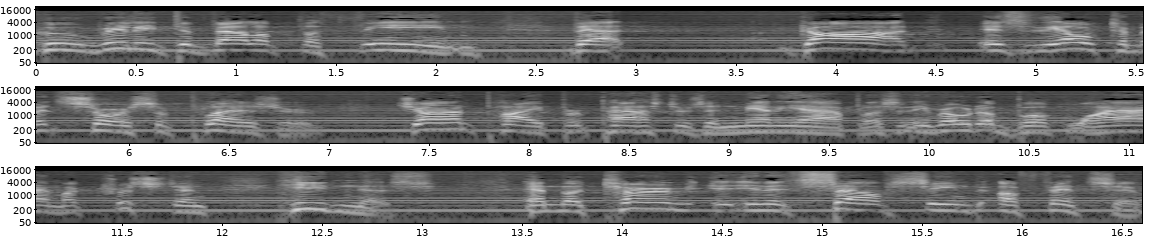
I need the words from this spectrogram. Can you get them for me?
who really developed the theme that God is the ultimate source of pleasure. John Piper pastors in Minneapolis, and he wrote a book, Why I'm a Christian Hedonist. And the term in itself seemed offensive.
